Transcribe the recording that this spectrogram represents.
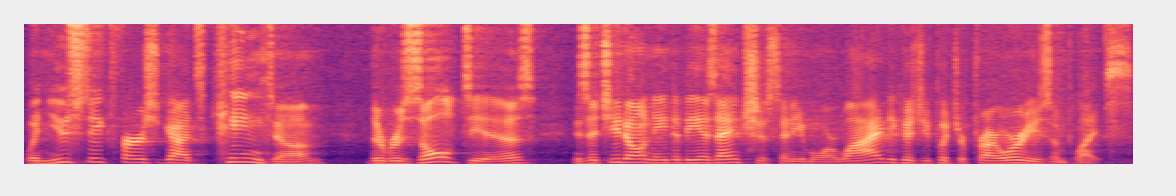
when you seek first God's kingdom, the result is, is that you don't need to be as anxious anymore. Why? Because you put your priorities in place.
